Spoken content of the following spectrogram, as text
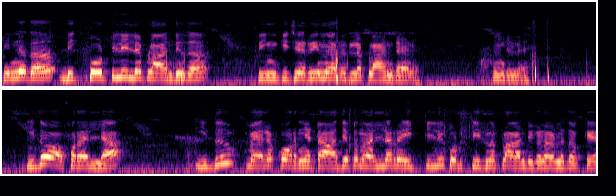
പിന്നെ ഇതാ ബിഗ് പോട്ടിലുള്ള പ്ലാന്റ് ഇതാ പിങ്ക് ചെറി എന്ന് പറഞ്ഞിട്ടുള്ള പ്ലാന്റ് ആണ്. ഉണ്ടല്ലേ ഇത് ഓഫറല്ല ഇത് വില കുറഞ്ഞിട്ട് ആദ്യമൊക്കെ നല്ല റേറ്റിൽ കൊടുത്തിരുന്ന പ്ലാന്റുകളാണ് ഇതൊക്കെ.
